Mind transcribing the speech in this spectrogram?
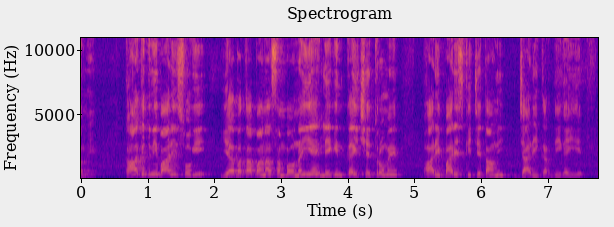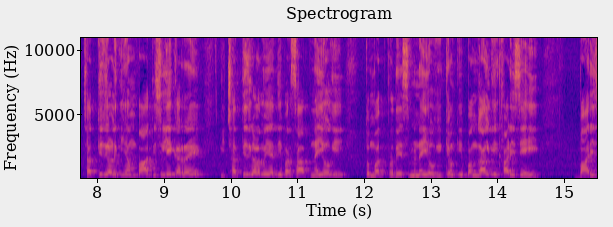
में। कहाँ कितनी बारिश होगी, यह बता पाना संभव नहीं है, लेकिन कई क्षेत्रों में भारी बारिश की चेतावनी जारी कर दी गई है। छत्तीसगढ़ की हम बात इसलिए कर रहे हैं कि छत्तीसगढ़ में यदि बरसात नहीं होगी तो मध्य प्रदेश में नहीं होगी, क्योंकि बंगाल की खाड़ी से ही बारिश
